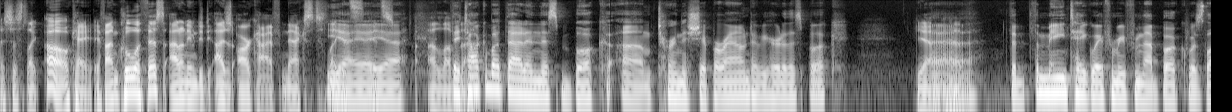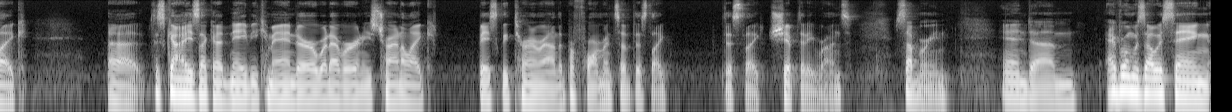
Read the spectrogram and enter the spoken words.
It's just like, oh, okay. If I'm cool with this, I don't even. Do, I just archive next. Like yeah, it's, yeah, it's- yeah. I love They that. talk about that in this book, um, "Turn the Ship Around." Have you heard of this book? yeah. Uh, the the main takeaway for me from that book was like, uh, this guy is like a Navy commander or whatever, and he's trying to like basically turn around the performance of this like this like ship that he runs, submarine, and um, everyone was always saying,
